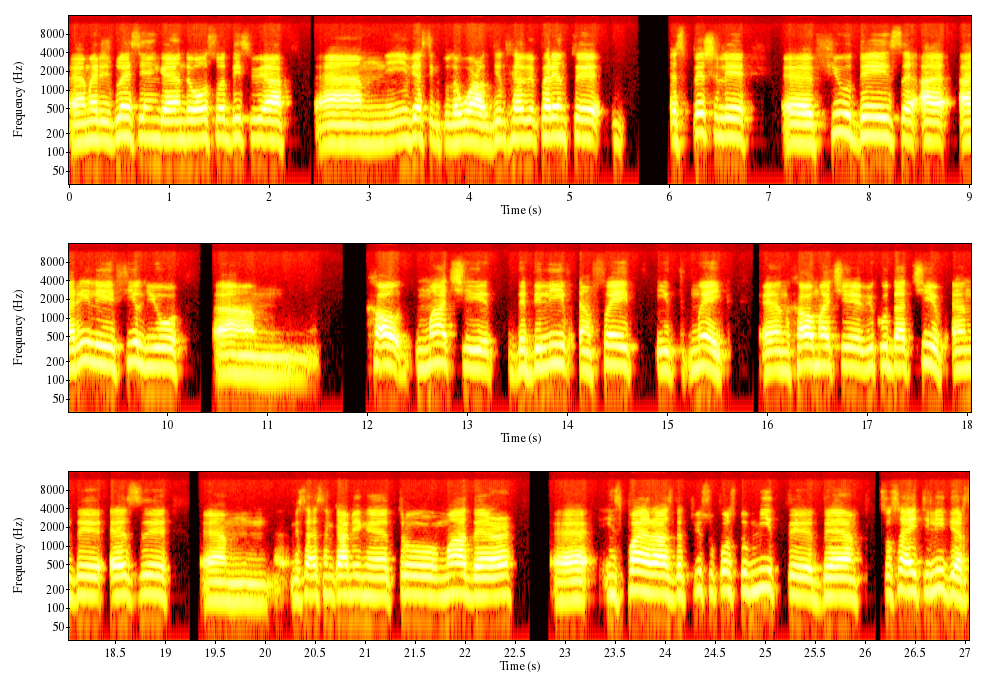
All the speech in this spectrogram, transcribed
marriage blessing, and also this we are um, investing to the world. Didn't have a parent, uh, especially a few days. Uh, I, I really feel you um, how much the belief and faith it make, and how much we could achieve. And as um, Messiah coming uh, through mother uh, inspire us that we're supposed to meet uh, the society leaders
